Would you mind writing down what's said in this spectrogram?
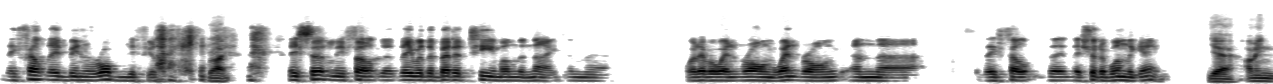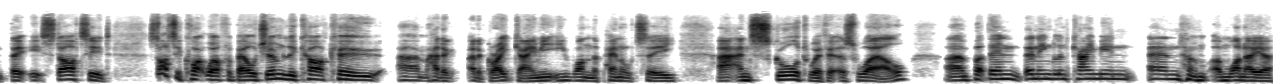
they felt they'd been robbed, if you like. Right. they certainly felt that they were the better team on the night, and uh, whatever went wrong went wrong, and uh, they felt that they should have won the game. Yeah, I mean, they, it started started quite well for Belgium. Lukaku um, had a had a great game. He, he won the penalty uh, and scored with it as well. Um, but then then England came in and um, and won a uh,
